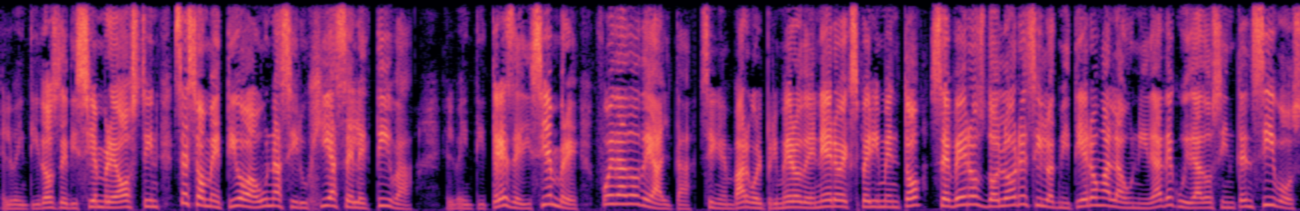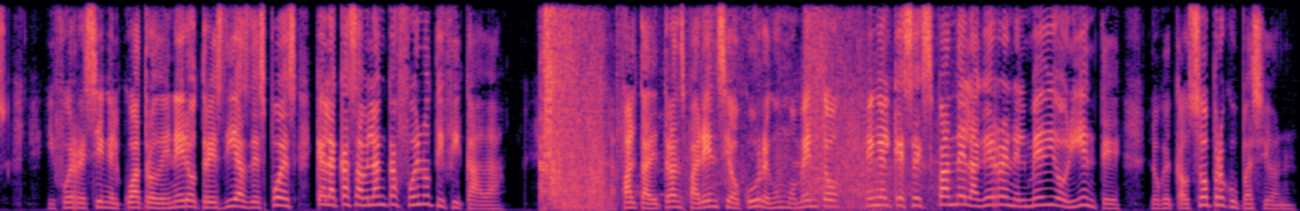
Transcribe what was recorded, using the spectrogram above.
El 22 de diciembre Austin se sometió a una cirugía selectiva. El 23 de diciembre fue dado de alta. Sin embargo, el 1 de enero experimentó severos dolores y lo admitieron a la unidad de cuidados intensivos y fue recién el 4 de enero, tres días después, que la Casa Blanca fue notificada. La falta de transparencia ocurre en un momento en el que se expande la guerra en el Medio Oriente, lo que causó preocupación.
